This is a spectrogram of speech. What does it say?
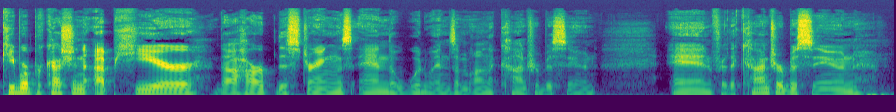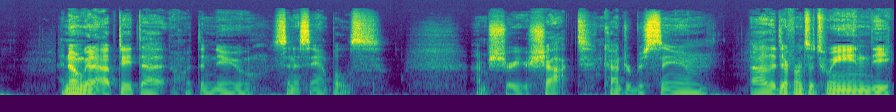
keyboard percussion up here, the harp, the strings, and the woodwinds. I'm on the contrabassoon. And for the contrabassoon, I know I'm going to update that with the new Cinesamples. I'm sure you're shocked. Contrabassoon, uh, the difference between the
